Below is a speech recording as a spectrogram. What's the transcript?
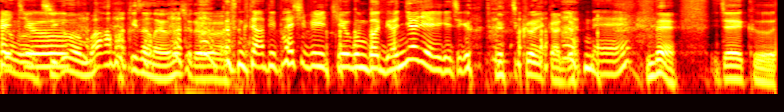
68주. 지금은, 지금은 막 바뀌잖아요, 사실은. 그 다음이 81주. 그럼 뭐몇 년이에요, 이게 지금? 그러니까요. 네. 근데 이제 그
